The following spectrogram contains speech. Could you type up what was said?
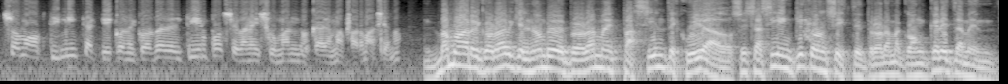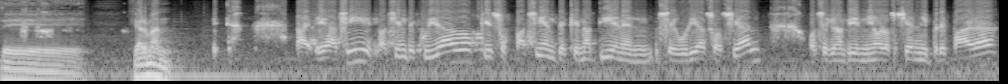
somos optimistas que con el correr del tiempo se van a ir sumando cada vez más farmacias, ¿no? Vamos a recordar que el nombre del programa es Pacientes Cuidados. ¿Es así? ¿En qué consiste el programa concretamente, Germán? Ah, es así, es pacientes cuidados, que esos pacientes que no tienen seguridad social, o sea que no tienen ni obra social ni prepaga,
